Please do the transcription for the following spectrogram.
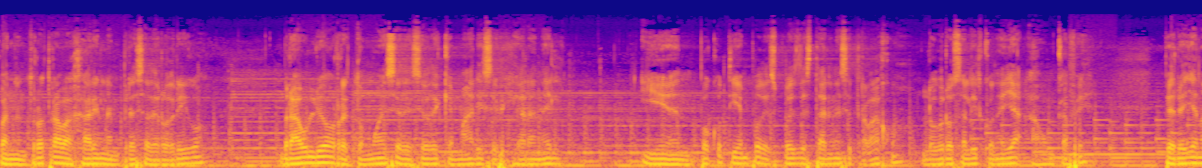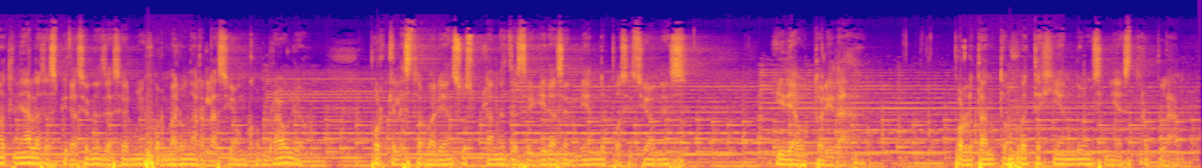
Cuando entró a trabajar en la empresa de Rodrigo, Braulio retomó ese deseo de que Mari se fijara en él y en poco tiempo después de estar en ese trabajo logró salir con ella a un café, pero ella no tenía las aspiraciones de hacer muy formar una relación con Braulio porque le estorbarían sus planes de seguir ascendiendo posiciones y de autoridad. Por lo tanto, fue tejiendo un siniestro plan.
